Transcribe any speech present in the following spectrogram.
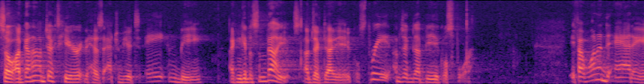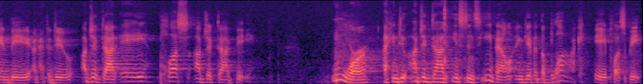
So I've got an object here, it has attributes A and B. I can give it some values. Object.a equals 3, object.b equals 4. If I wanted to add A and B, I'd have to do object.a plus object.b. Or I can do object.instanceEval and give it the block A plus B.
